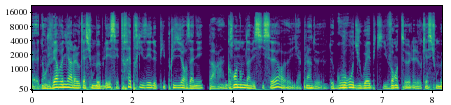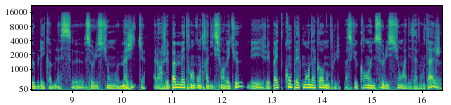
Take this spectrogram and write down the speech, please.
Euh, donc je vais revenir à la location meublée. C'est très prisé depuis plusieurs années par un grand nombre d'investisseurs. Euh, il y a plein de, gourous du web qui vantent la location meublée comme la solution magique. Alors je ne vais pas me mettre en contradiction avec eux, mais je ne vais pas être complètement d'accord non plus. Parce que quand une solution a des avantages,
